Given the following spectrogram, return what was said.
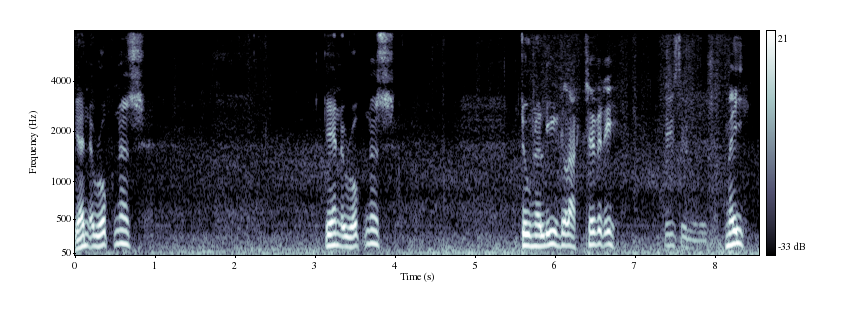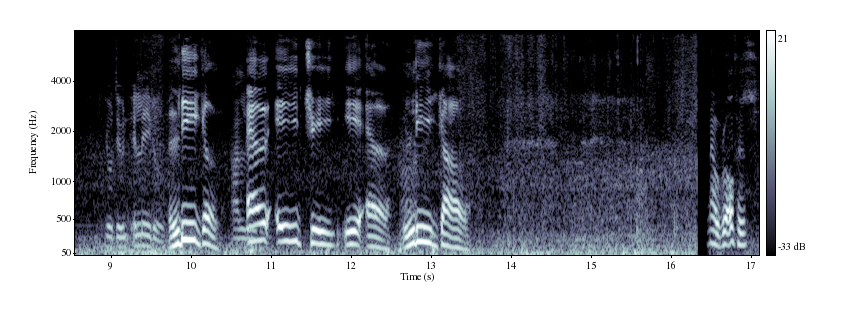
you're interrupting us. You're interrupting us. doing illegal activity. Who's doing illegal? Me, You're doing illegal. legal. Ah, illegal. L E G E L. Ah. Legal. Now, office,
